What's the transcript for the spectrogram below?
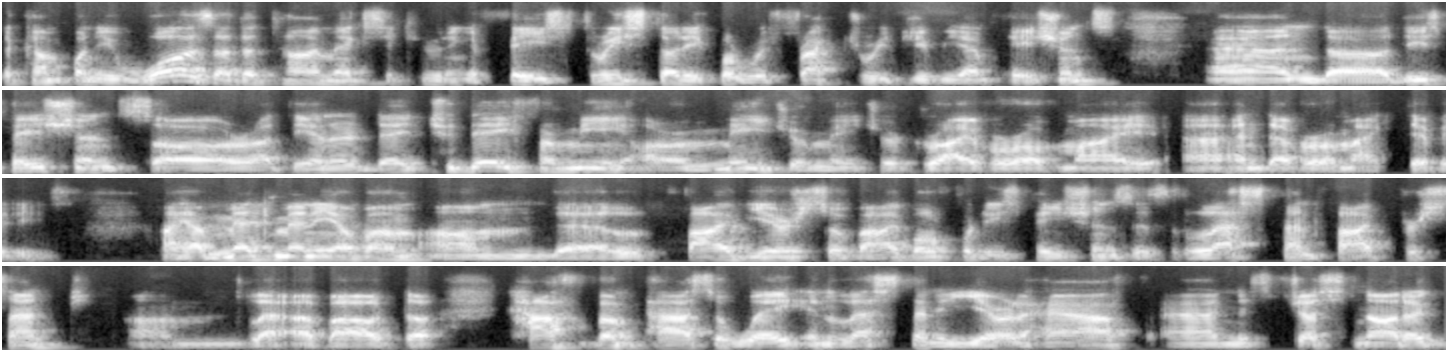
The company was at the time executing a phase three study for refractory GBM patients. And uh, these patients are, at the end of the day, today for me, are a major, major driver of my uh, endeavor and my activities. I have met many of them. Um, the five year survival for these patients is less than 5%. Um, about uh, half of them pass away in less than a year and a half. And it's just not a,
